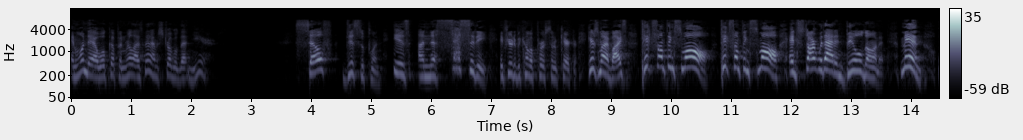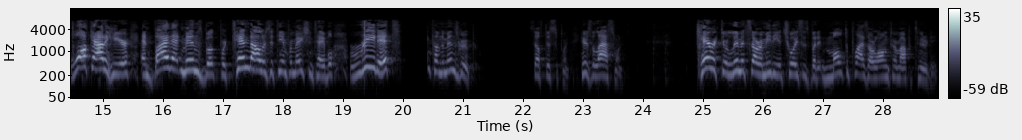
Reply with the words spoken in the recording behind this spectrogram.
And one day I woke up and realized, man, I haven't struggled that in years. Self discipline is a necessity if you're to become a person of character. Here's my advice. Pick something small. Pick something small and start with that and build on it. Men, walk out of here and buy that men's book for $10 at the information table, read it, and come to men's group. Self discipline. Here's the last one. Character limits our immediate choices, but it multiplies our long term opportunities.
